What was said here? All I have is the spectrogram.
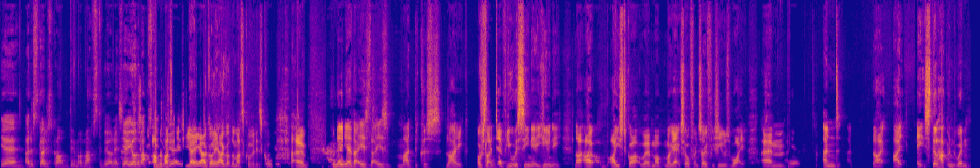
Yeah, Mm. I just I just can't do my maths to be honest. Yeah, you're the maths I'm the maths Yeah, yeah, I got it. I got the maths covered. It's cool. Um, but no, yeah, that is that is mad because like obviously like Mm. Dev, you would have seen it at uni. Like I I used to go out with my, my ex girlfriend Sophie. She was white, um, Yeah. and like I, it still happened when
